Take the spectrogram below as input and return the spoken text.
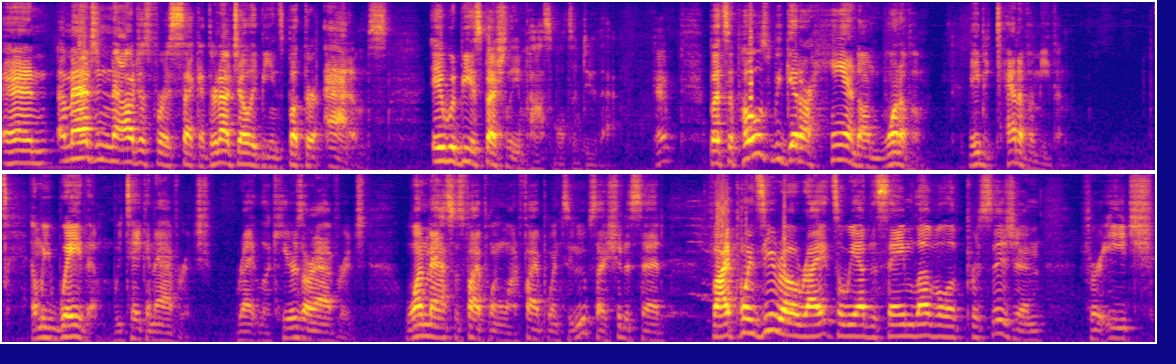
And imagine now, just for a second, they're not jelly beans, but they're atoms. It would be especially impossible to do that. Okay? But suppose we get our hand on one of them, maybe 10 of them even, and we weigh them. We take an average, right? Look, here's our average. One mass was 5.1, 5.2. Oops, I should have said 5.0, right? So we have the same level of precision for each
